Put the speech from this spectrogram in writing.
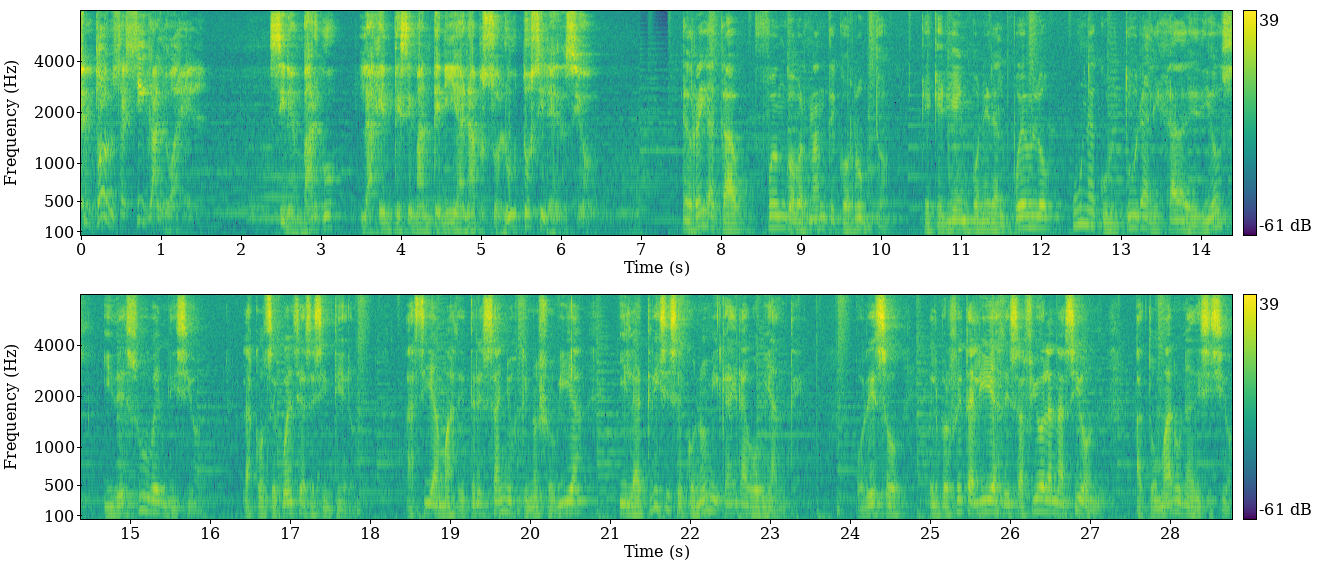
entonces síganlo a él. Sin embargo, la gente se mantenía en absoluto silencio. El rey Acab fue un gobernante corrupto que quería imponer al pueblo una cultura alejada de Dios y de su bendición. Las consecuencias se sintieron. Hacía más de tres años que no llovía y la crisis económica era agobiante. Por eso, el profeta Elías desafió a la nación a tomar una decisión,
